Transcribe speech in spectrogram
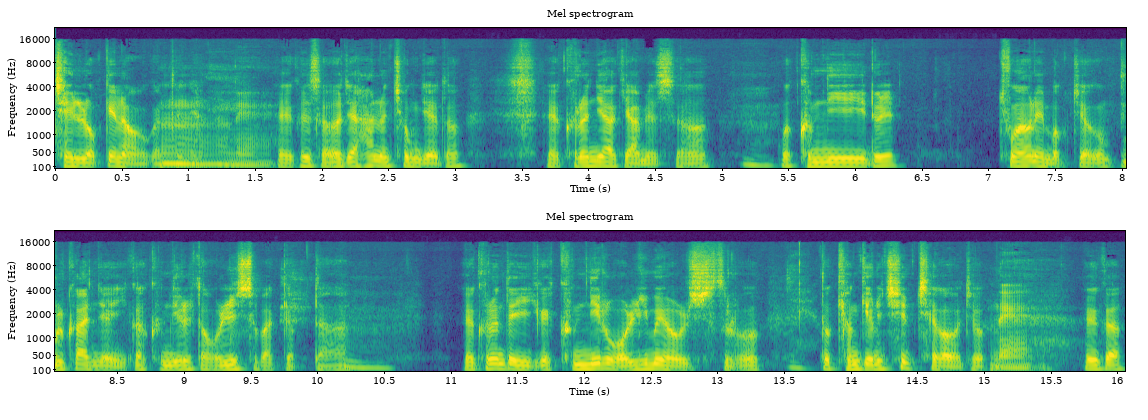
제일 높게 나오거든요. 음, 네. 예, 그래서 어제 하는 총재도 예, 그런 이야기하면서 음. 뭐 금리를 중앙은행 목적은 물가 안정이니까 금리를 더 올릴 수밖에 없다. 음. 예, 그런데 이게 금리를 올리면 올릴수록 또 경기는 침체가 오죠. 네. 그러니까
